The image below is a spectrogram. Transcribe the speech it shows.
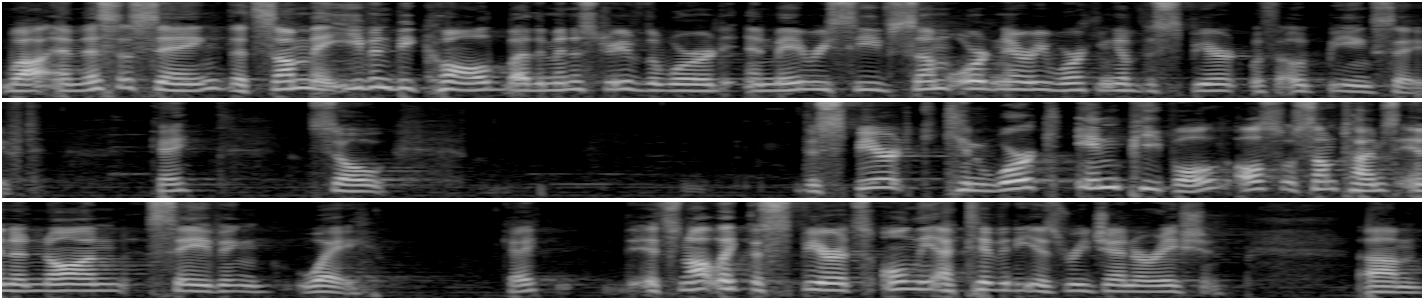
Well, and this is saying that some may even be called by the ministry of the word and may receive some ordinary working of the spirit without being saved. Okay? So the Spirit can work in people also sometimes in a non saving way. Okay? It's not like the Spirit's only activity is regeneration. Um,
